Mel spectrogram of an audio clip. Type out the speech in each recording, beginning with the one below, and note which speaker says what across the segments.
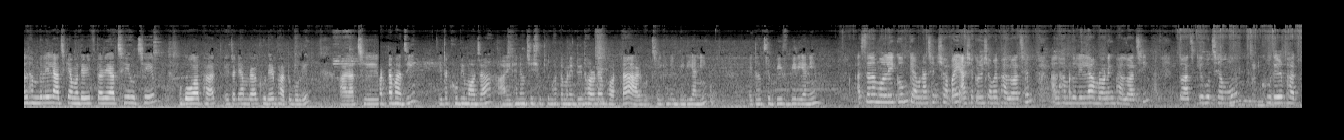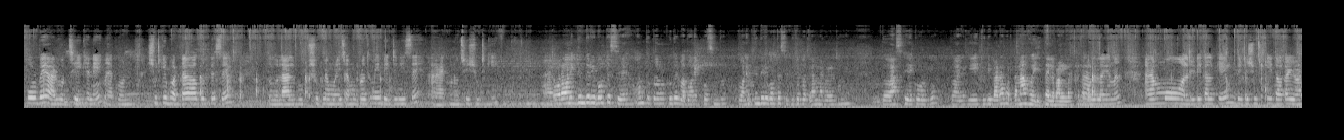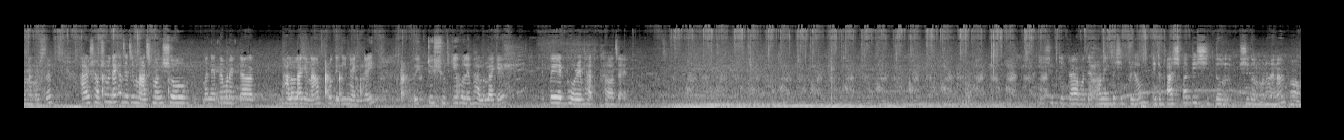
Speaker 1: আলহামদুলিল্লাহ, আজকে আমাদের ইফতারে আছে হচ্ছে বোয়া ভাত। এটাকে আমরা খুদের ভাতও বলি। আর আছে ভর্তা ভাজি। এটা খুবই মজা। আর এখানে হচ্ছে শুটকি ভর্তা মানে দুই ধরনের ভর্তা। আর হচ্ছে এখানে বিরিয়ানি। এটা হচ্ছে বিফ বিরিয়ানি।
Speaker 2: আসসালামু আলাইকুম, কেমন আছেন সবাই? আশা করি সবাই ভালো আছেন। আলহামদুলিল্লাহ, আমরা অনেক ভালো আছি। তো আজকে হচ্ছে আম্মু খুদের ভাত করবে আর হচ্ছে এখানে এখন শুটকির ভর্তা করতেছে। তো লাল বুক শুকনা মরিচ আম্মু প্রথমেই বেটে নিছে আর এখন হচ্ছে শুটকি।
Speaker 3: আর ওরা অনেকদিন ধরে বলতেছে অন্তত আমার খুদের ভাত অনেক পছন্দ। তো অনেকদিন ধরে বলতেছে খুদের ভাত রান্না করার জন্য। তো আজকে করব। তো আমি কি যদি বাড়া ভর্তা না হয় তাহলে ভালো লাগছে না
Speaker 2: ভালো লাগে না। আর আম্মু অলরেডি কালকে দুইটা শুটকি তরকারি রান্না করছে। আর সবসময় দেখা যায় যে মাছ মাংস মানে তেমন একটা ভালো লাগে না প্রতিদিন একটাই। তো একটু শুটকি হলে ভালো লাগে পেট ভরে ভাত খাওয়া যায়। এই শুটকিটা আমাদের অনেক বেশি প্রিয়। এটা বাঁশপাতি শীতল শীতল মনে হয় না?
Speaker 3: হ্যাঁ।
